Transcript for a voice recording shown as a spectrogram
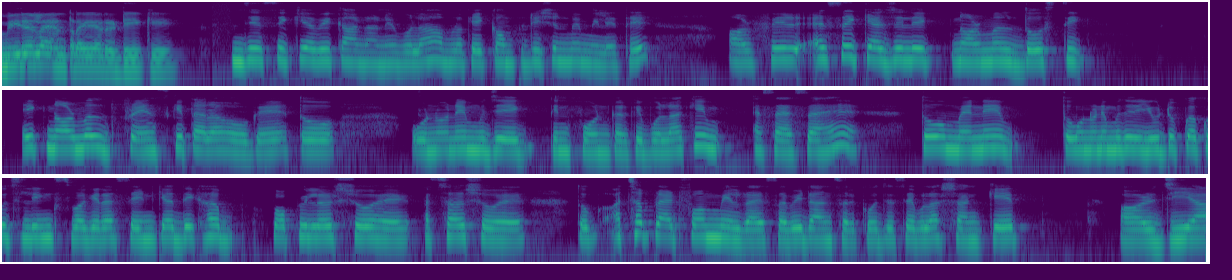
మీరు ఎలా ఎంటర్ అయ్యారు డీకి जैसे कि अभी कान्हा ने बोला हम लोग एक कंपटीशन में मिले थे और फिर ऐसे कैजुअली एक नॉर्मल दोस्ती एक नॉर्मल फ्रेंड्स की तरह हो गए तो उन्होंने मुझे एक दिन फ़ोन करके बोला कि ऐसा ऐसा है तो मैंने तो उन्होंने मुझे यूट्यूब का कुछ लिंक्स वगैरह सेंड किया देखा पॉपुलर शो है अच्छा शो है तो अच्छा प्लेटफॉर्म मिल रहा है सभी डांसर को जैसे बोला संकेत और जिया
